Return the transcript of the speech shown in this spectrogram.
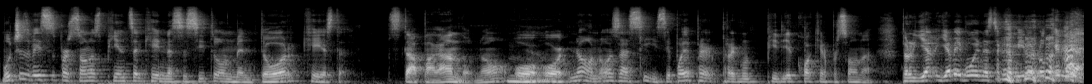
muchas veces personas piensan que necesito un mentor que está, está pagando, ¿no? O, o- no, no es así, se puede pedir cualquier persona, pero ya, ya me voy en este camino, no quería,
